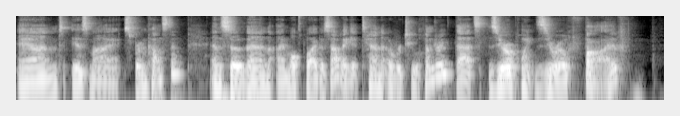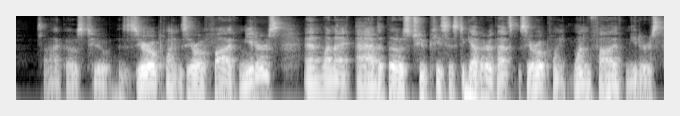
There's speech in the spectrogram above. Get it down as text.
and is my spring constant. And so then I multiply this out, I get 10 over 200, that's 0.05. So that goes to 0.05 meters. And when I add those two pieces together, that's 0.15 meters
